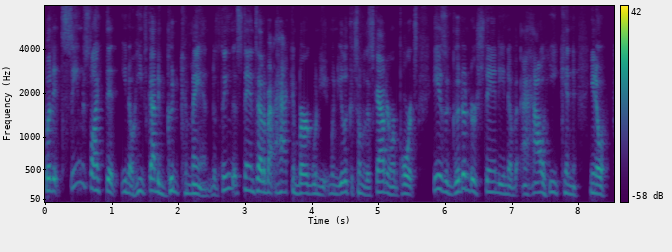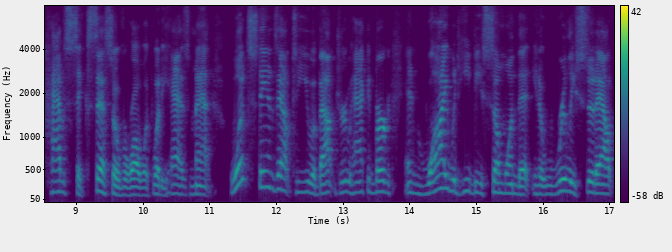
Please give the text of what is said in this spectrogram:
but it seems like that, you know, he's got a good command. The thing that stands out about Hackenberg when you when you look at some of the scouting reports, he has a good understanding of uh, how he can, you know, have success overall with what he has, Matt. What stands out to you about Drue Hackenberg and why would he be someone that, you know, really stood out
